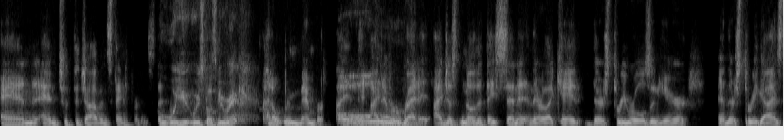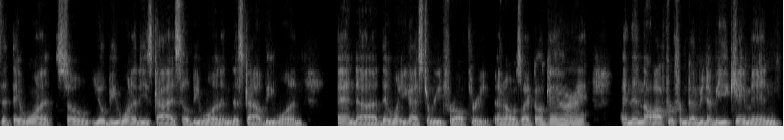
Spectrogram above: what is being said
and and took the job in Stamford instead. Were you were you supposed to be Rick? I don't remember. I, Oh. I never read it. I just know that they sent it and they were like, hey, there's three rules in here and there's three guys that they want. So you'll be one of these guys, he'll be one, and this guy will be one. And uh, they want you guys to read for all three. And I was like, okay, all right. And then the offer from WWE came in,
